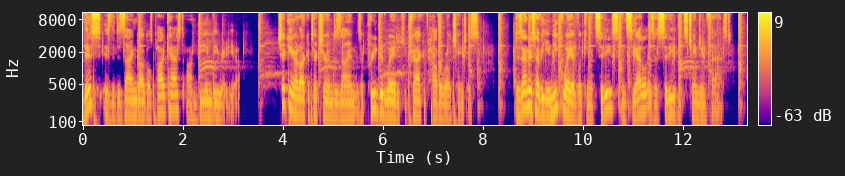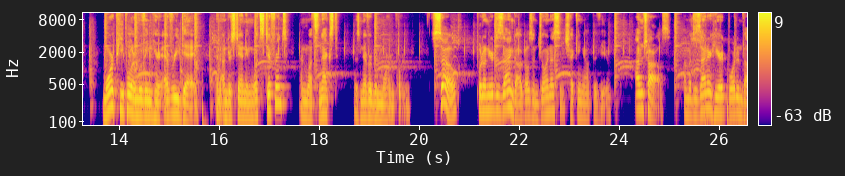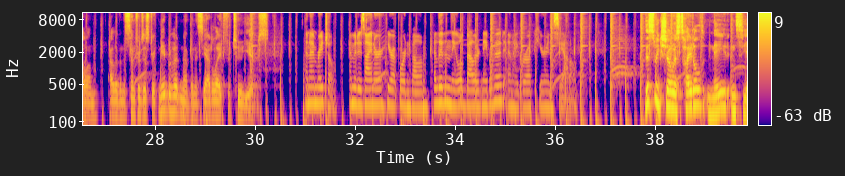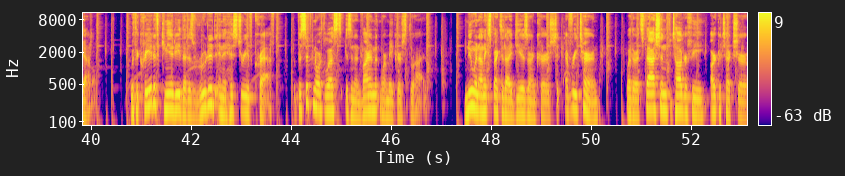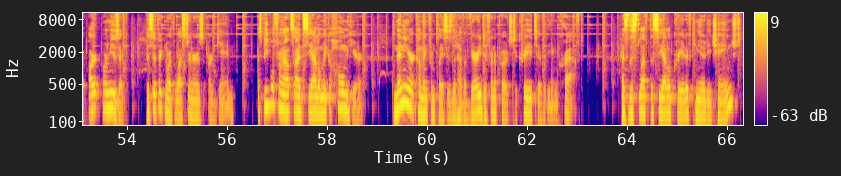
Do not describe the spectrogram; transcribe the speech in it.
This is the Design Goggles podcast on DNV Radio. Checking out architecture and design is a pretty good way to keep track of how the world changes. Designers have a unique way of looking at cities, and Seattle is a city that's changing fast. More people are moving here every day, and understanding what's different and what's next has never been more important. So, put on your design goggles and join us in checking out the view. I'm Charles. I'm a designer here at Board and Vellum. I live in the Central District neighborhood and I've been a Seattleite for two years. And I'm Rachel. I'm a designer here at Board and Vellum. I live in the Old Ballard neighborhood and I grew up here in Seattle. This week's show is titled Made in Seattle. With a creative community that is rooted in a history of craft, the Pacific Northwest is an environment where makers thrive. New and unexpected ideas are encouraged at every turn, whether it's fashion, photography, architecture, art, or music. Pacific Northwesterners are game. As people from outside Seattle make a home here, many are coming from places that have a very different approach to creativity and craft. Has this left the Seattle creative community changed?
